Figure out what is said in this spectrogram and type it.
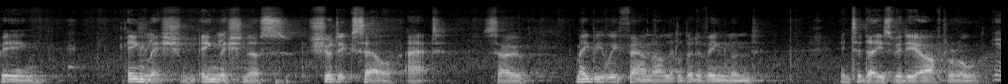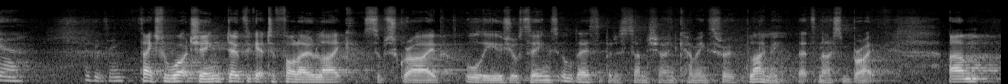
being English and Englishness should excel at. So maybe we found our little bit of England in today's video after all. Yeah, I think so. Thanks for watching. Don't forget to follow, like, subscribe, all the usual things. Oh, there's a bit of sunshine coming through. Blimey, that's nice and bright. Um,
